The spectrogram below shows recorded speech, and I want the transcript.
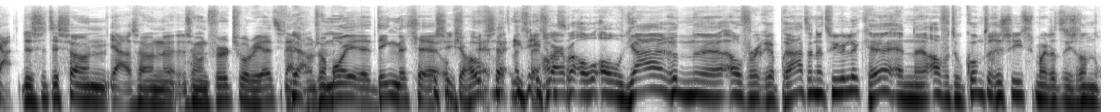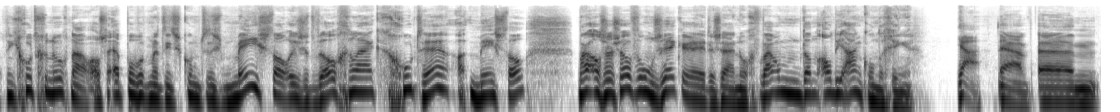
Ja, dus het is zo'n ja, zo'n zo'n virtual reality. Nou, ja. Zo'n mooi ding dat je Precies. op je hoofd zet. Iets, iets waar we al, al jaren uh, over praten natuurlijk. Hè? En uh, af en toe komt er eens iets, maar dat is dan nog niet goed genoeg. Nou, als Apple met iets komt, is meestal is het wel gelijk goed, hè? meestal. Maar als er zoveel onzekerheden zijn nog, waarom dan al die aankondigingen? Ja, ja um,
